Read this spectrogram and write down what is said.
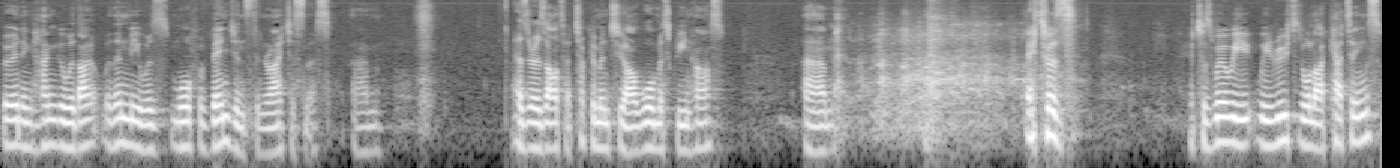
burning hunger within me was more for vengeance than righteousness. Um, as a result, I took him into our warmest greenhouse. Um, it, was, it was where we, we rooted all our cuttings,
